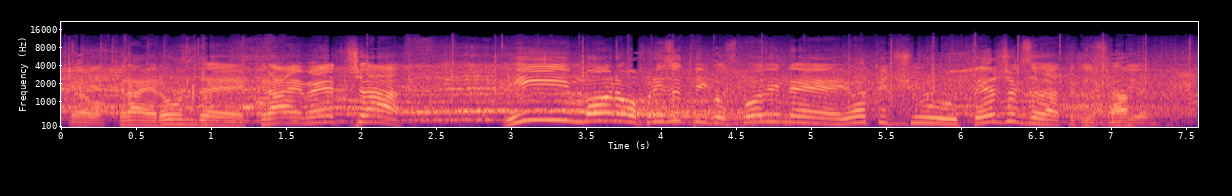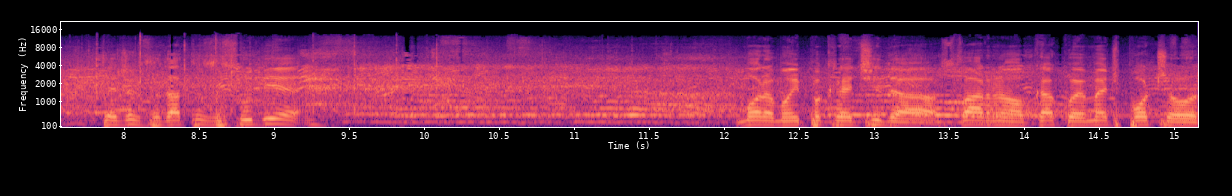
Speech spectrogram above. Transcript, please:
Tako, evo, kraj runde, kraj meča. I moramo priznati, gospodine Jotiću, težak zadatak za Da. sudiju. težak zadatak za sudije. Moramo ipak reći da stvarno kako je meč počeo,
